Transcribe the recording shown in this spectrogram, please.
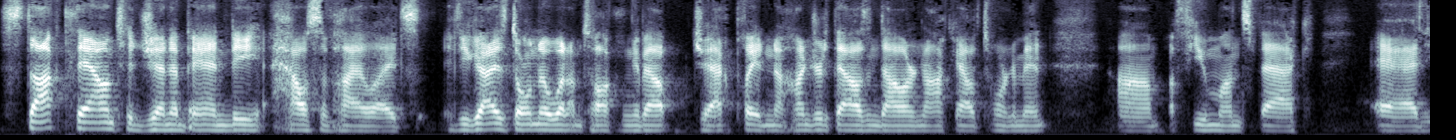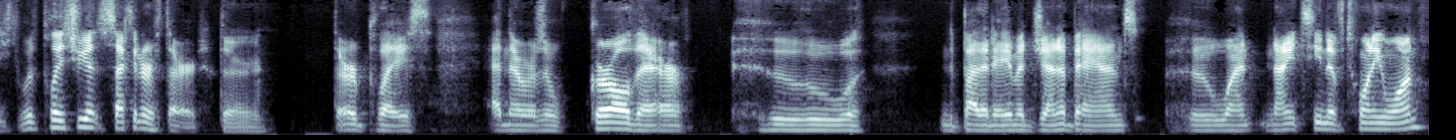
Stock down to Jenna Bandy, House of Highlights. If you guys don't know what I'm talking about, Jack played in a hundred thousand dollar knockout tournament um, a few months back, and he- what place you get second or third? Third. Third place. And there was a girl there who, by the name of Jenna Bands, who went 19 of 21.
